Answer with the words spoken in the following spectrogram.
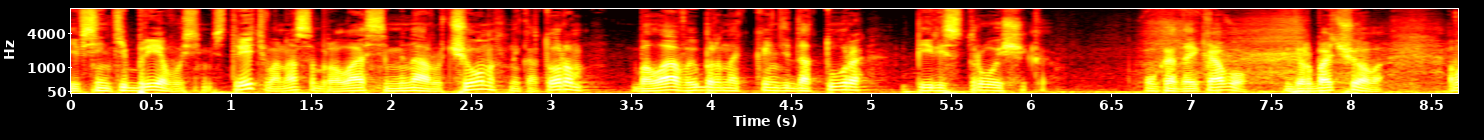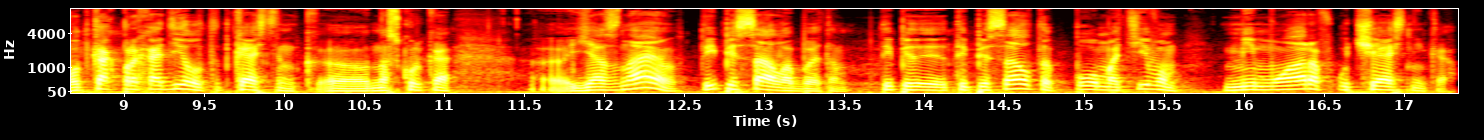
и в сентябре 83-го она собрала семинар ученых, на котором была выбрана кандидатура перестройщика. Угадай кого? Горбачева. А вот как проходил этот кастинг, э, насколько э, я знаю, ты писал об этом. Ты, ты писал-то по мотивам мемуаров участника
